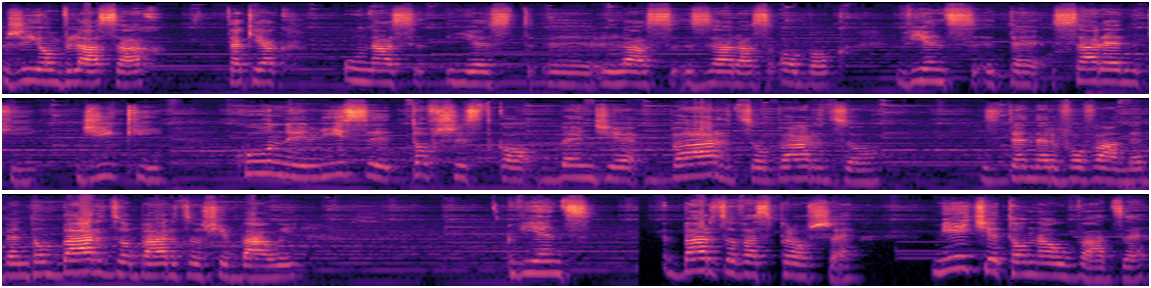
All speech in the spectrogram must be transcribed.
żyją w lasach, tak jak u nas jest y, las zaraz obok, więc te sarenki, dziki, kuny, lisy, to wszystko będzie bardzo, bardzo zdenerwowane, będą bardzo, bardzo się bały. Więc bardzo Was proszę, miejcie to na uwadze.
